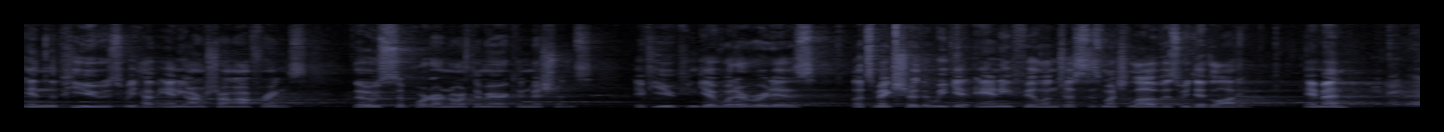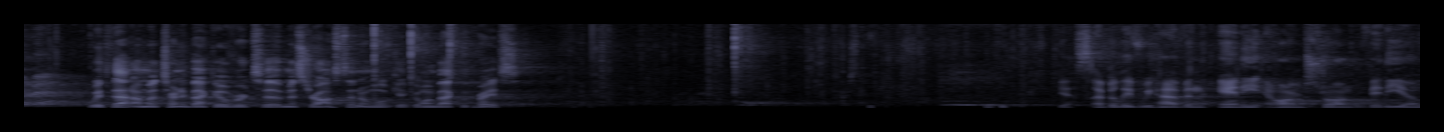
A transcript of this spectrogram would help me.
in the pews we have Annie Armstrong offerings. Those support our North American missions. If you can give whatever it is, let's make sure that we get Annie feeling just as much love as we did Lottie. Amen. With that, I'm going to turn it back over to Mr. Austin, and we'll get going back with praise. Yes, I believe we have an Annie Armstrong video.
